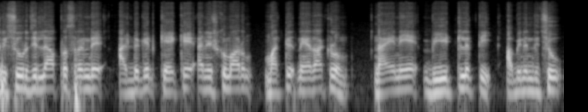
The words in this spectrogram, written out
തൃശൂർ ജില്ലാ president advocate K K Aneesh കുമാറും മറ്റ് നേതാക്കളും നയനയെ വീട്ടിലെത്തി അഭിനന്ദിച്ചു.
